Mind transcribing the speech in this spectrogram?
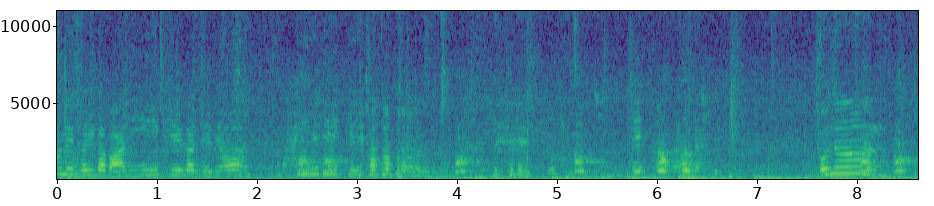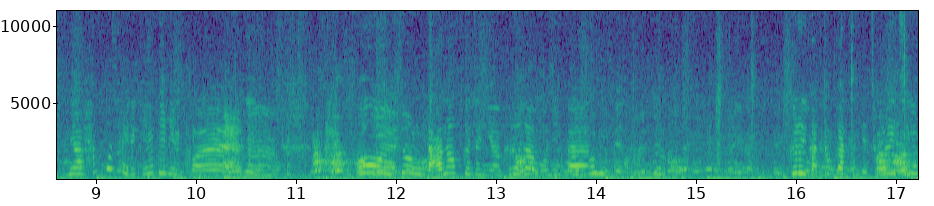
다음에 저희가 많이 기회가 되면 많이 해드릴게요. 네. 네, 감사합니다. 저는 그냥 한 곳에 이렇게 해드릴 걸. 음, 어, 좀 나눴거든요. 그러다 보니까. 그러니까 똑같은데. 저희 지금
